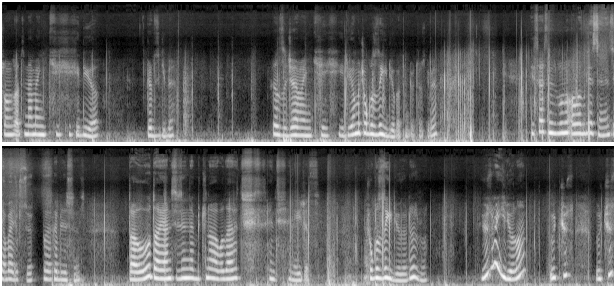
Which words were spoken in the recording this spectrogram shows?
son zaten hemen gidiyor. Gördüğünüz gibi. Hızlıca hemen gidiyor ama çok hızlı gidiyor bakın gördüğünüz gibi. İsterseniz bunu alabilirsiniz ya birazcık sürüp bırakabilirsiniz. Dağı da yani sizinle bütün arabaları deneyeceğiz. Çok hızlı gidiyor gördünüz mü? 100 mü gidiyor lan? 300 300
